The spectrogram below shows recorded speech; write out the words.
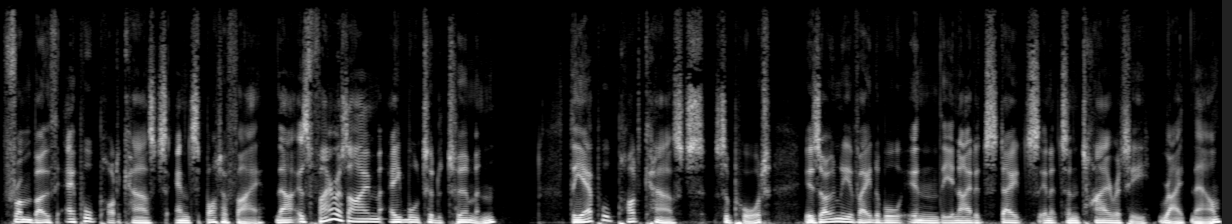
from both Apple Podcasts and Spotify. Now, as far as I'm able to determine, the Apple Podcasts support is only available in the United States in its entirety right now.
